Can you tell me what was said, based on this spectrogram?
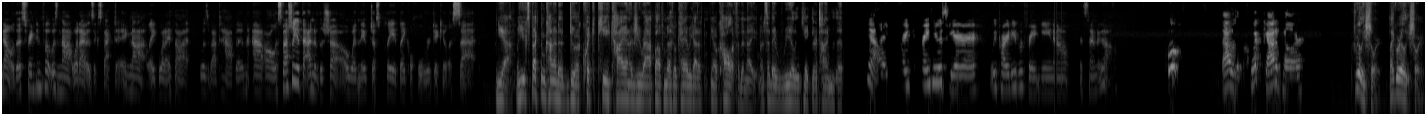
no, this Frankenfoote was not what I was expecting, not like what I thought was about to happen at all. Especially at the end of the show when they've just played like a whole ridiculous set. Yeah, well, you expect them kind of to do a quick peak, high energy wrap up and be like, okay, we got to you know call it for the night. But instead, they really take their time with it. Yeah, like Frank, Frankie was here. We partied with Frankie. Now it's time to go. Whew. That was a quick Catapillar. Really short, like really short.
